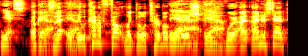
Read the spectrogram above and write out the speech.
Yes. Okay, Yeah, so that yeah. it, it kind of felt like little Turbo Yeah, Kid-ish. yeah. Where I, I understand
